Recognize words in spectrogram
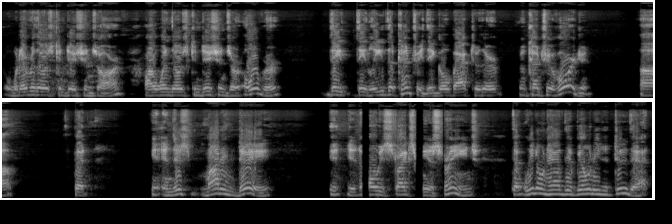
whatever those conditions are or when those conditions are over, they they leave the country. They go back to their country of origin. Uh, but in, in, this modern day, it, it always strikes me as strange that we don't have the ability to do that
